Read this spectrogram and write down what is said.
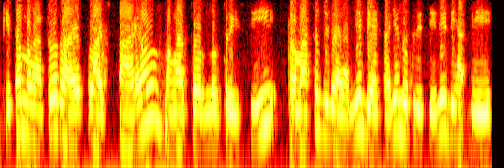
kita mengatur life lifestyle, mengatur nutrisi, termasuk di dalamnya biasanya nutrisi ini di, di-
